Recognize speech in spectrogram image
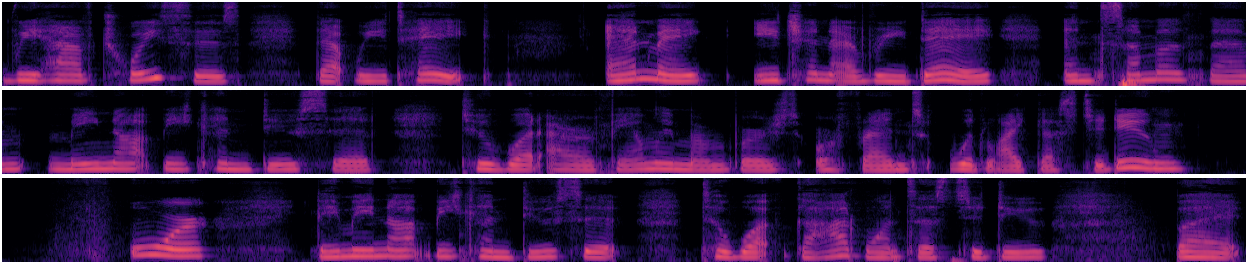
we have choices that we take and make each and every day and some of them may not be conducive to what our family members or friends would like us to do or they may not be conducive to what God wants us to do but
